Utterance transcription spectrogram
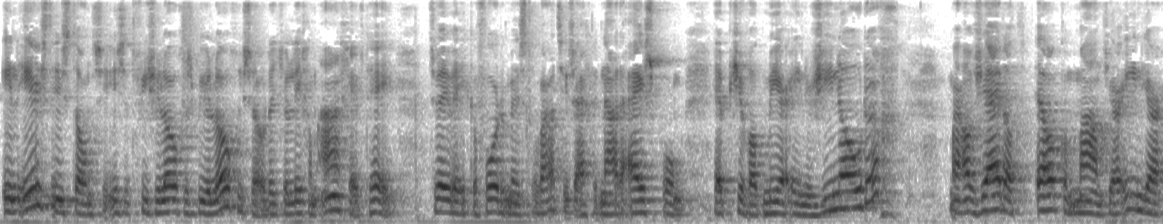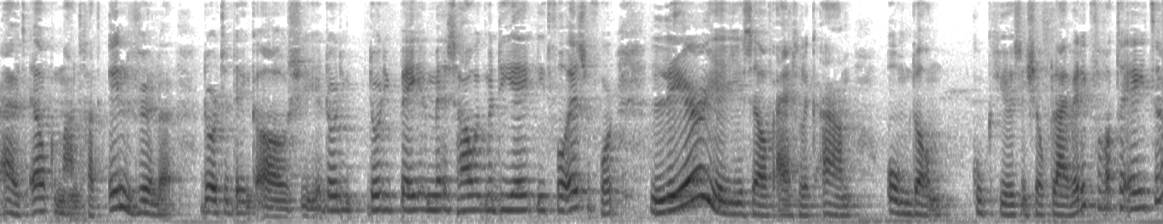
in eerste instantie is het fysiologisch, biologisch zo dat je lichaam aangeeft: hé, hey, twee weken voor de menstruatie, is eigenlijk na de ijsprong, heb je wat meer energie nodig. Maar als jij dat elke maand, jaar in jaar uit, elke maand gaat invullen door te denken: oh zie je, door die, door die PMS hou ik mijn dieet niet vol enzovoort, leer je jezelf eigenlijk aan om dan koekjes en chocola, weet ik veel wat te eten.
